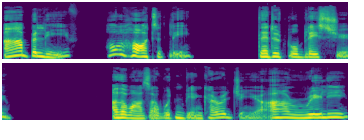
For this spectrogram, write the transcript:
I believe wholeheartedly that it will bless you. Otherwise, I wouldn't be encouraging you. I really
